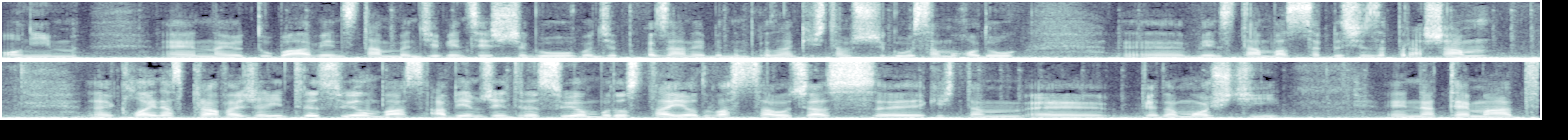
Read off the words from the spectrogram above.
o nim e, na YouTube'a, więc tam będzie więcej szczegółów, będzie pokazane, będą pokazane jakieś tam szczegóły samochodu, więc tam Was serdecznie zapraszam. Kolejna sprawa, jeżeli interesują Was, a wiem, że interesują, bo dostaję od Was cały czas jakieś tam wiadomości na temat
